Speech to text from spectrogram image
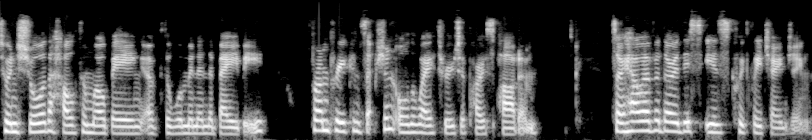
to ensure the health and well-being of the woman and the baby from preconception all the way through to postpartum. So, however, though this is quickly changing,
